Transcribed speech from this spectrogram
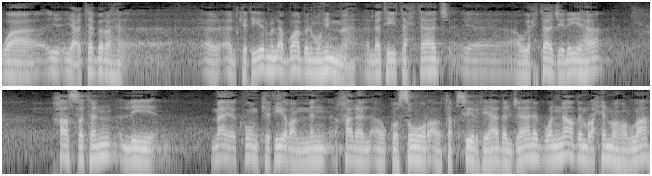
ويعتبره الكثير من الأبواب المهمة التي تحتاج أو يحتاج إليها خاصة لما يكون كثيرا من خلل أو قصور أو تقصير في هذا الجانب. والناظم رحمه الله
